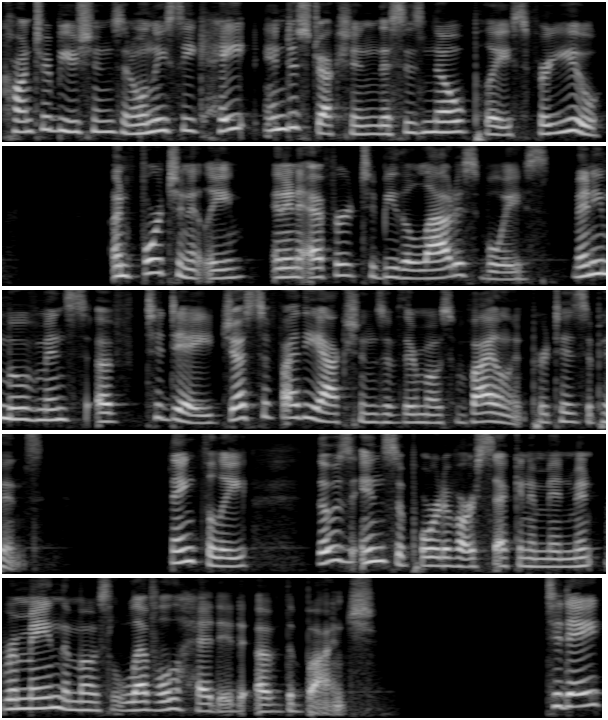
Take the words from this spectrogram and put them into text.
contributions and only seek hate and destruction, this is no place for you. Unfortunately, in an effort to be the loudest voice, many movements of today justify the actions of their most violent participants. Thankfully, those in support of our Second Amendment remain the most level headed of the bunch. Today,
